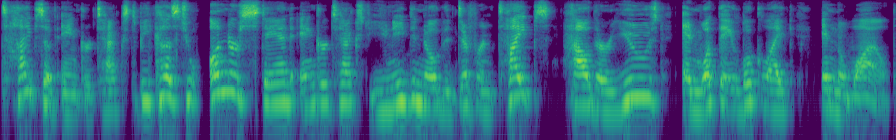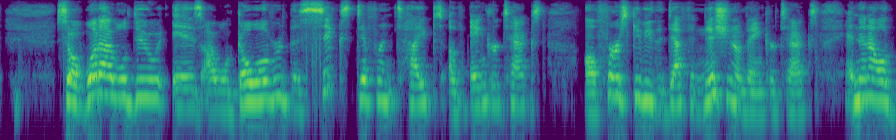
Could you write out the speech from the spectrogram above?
types of anchor text because to understand anchor text, you need to know the different types, how they're used, and what they look like in the wild. So what I will do is I will go over the six different types of anchor text I'll first give you the definition of anchor text, and then I'll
